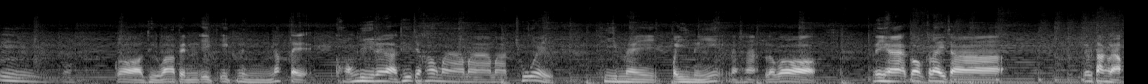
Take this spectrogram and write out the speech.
อืมก็ถือว่าเป็นอีกอีกหนึ่งนักเตะของดีเลยแหละที่จะเข้ามามามาช่วยทีมในปีนี้นะฮะแล้วก็นี่ฮะก็ใกล้จะเลือกตั้งแล้ว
